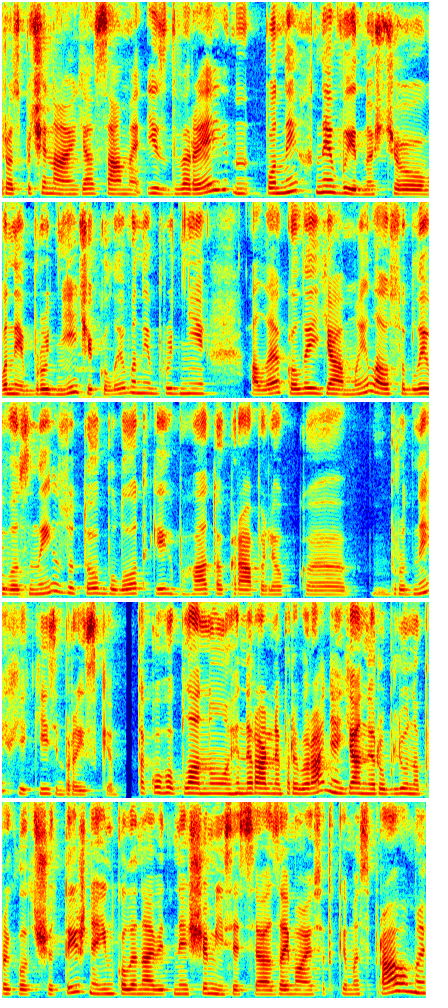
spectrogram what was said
розпочинаю я саме із дверей. По них не видно, що вони брудні чи коли вони брудні. Але коли я мила, особливо знизу, то було таких багато крапельок е, брудних, якісь бризки. Такого плану генеральне прибирання я не роблю, наприклад, щотижня, інколи навіть не щомісяця займаюся такими справами.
